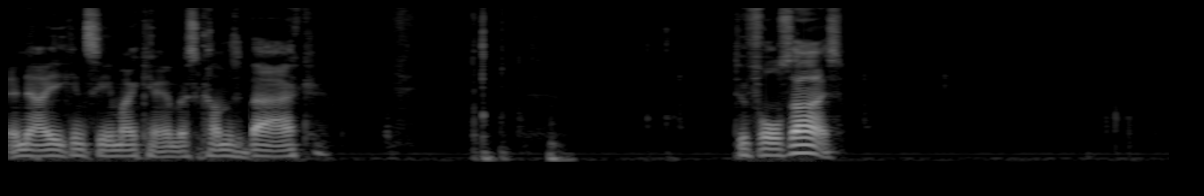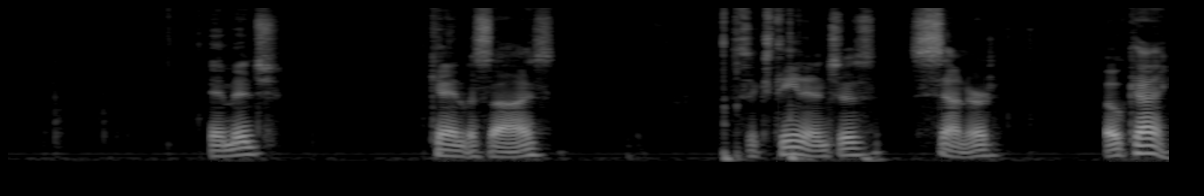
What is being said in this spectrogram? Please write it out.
And now you can see my canvas comes back to full size. Image, canvas size, 16 inches, centered, OK.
